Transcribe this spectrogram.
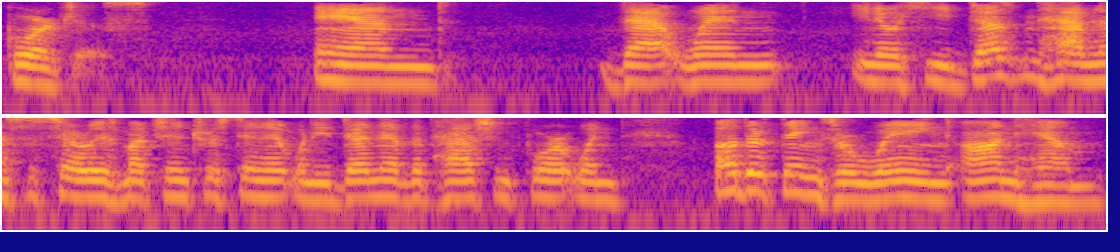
gorgeous. And that when you know he doesn't have necessarily as much interest in it when he doesn't have the passion for it when other things are weighing on him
